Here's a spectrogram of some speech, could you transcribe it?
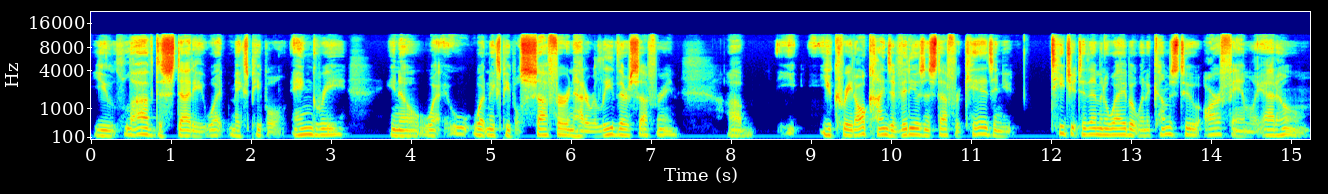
You love to study what makes people angry, you know, what, what makes people suffer and how to relieve their suffering. Uh, you, you create all kinds of videos and stuff for kids and you teach it to them in a way, but when it comes to our family at home,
